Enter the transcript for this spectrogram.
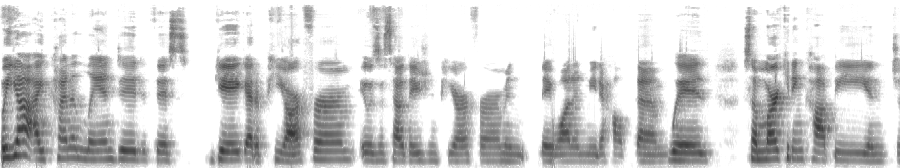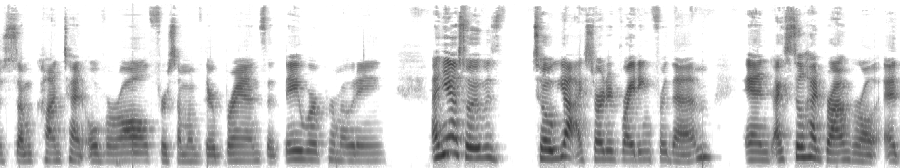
But yeah i kind of landed this gig at a PR firm. It was a South Asian PR firm, and they wanted me to help them with some marketing copy and just some content overall for some of their brands that they were promoting. And yeah, so it was so yeah, I started writing for them and I still had Brown Girl at,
